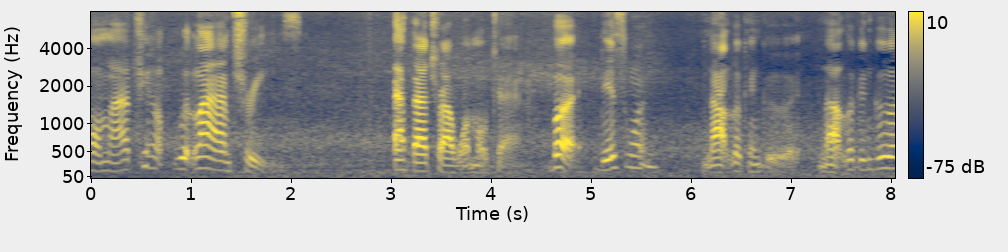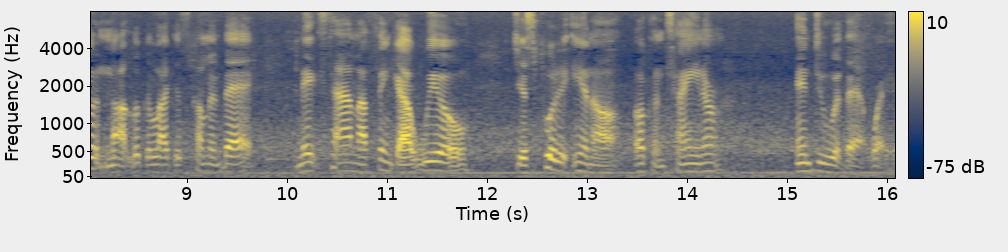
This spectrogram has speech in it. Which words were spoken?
on my attempt with lime trees after I try one more time. But this one, not looking good. Not looking good, not looking like it's coming back. Next time, I think I will just put it in a, a container and do it that way.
